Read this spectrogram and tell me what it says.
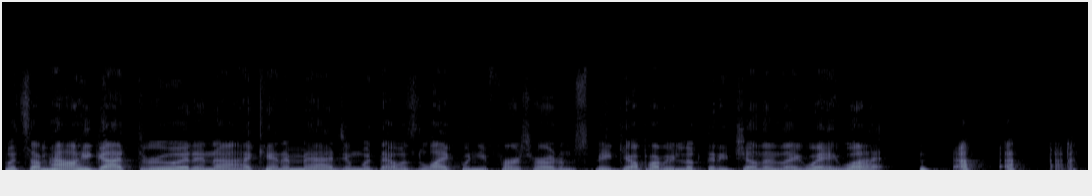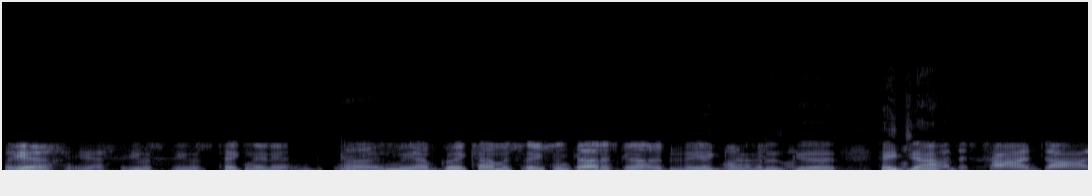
But somehow he got through it, and uh, I can't imagine what that was like when you first heard him speak. Y'all probably looked at each other and like, wait, what? Yeah, yeah. He was he was taking it in, uh, and we have great conversation. God is good. Hey, God is good. Hey, John. All this time, God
